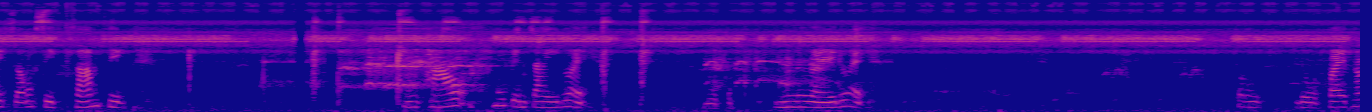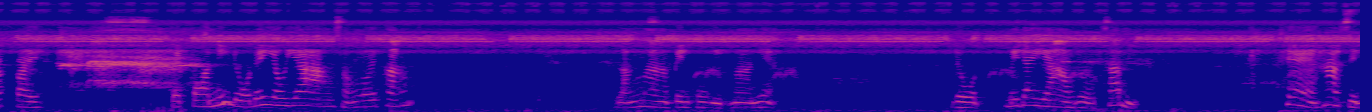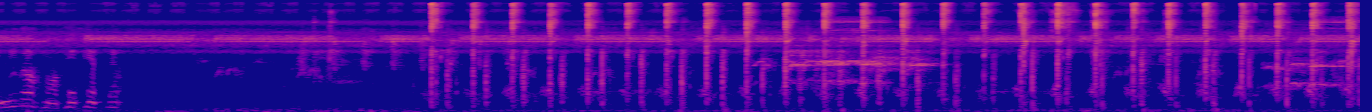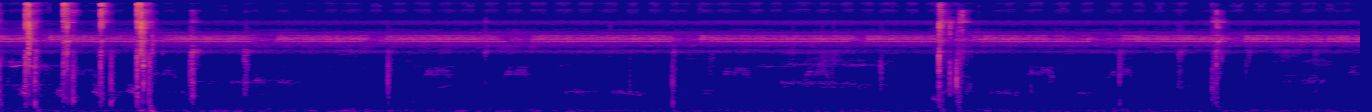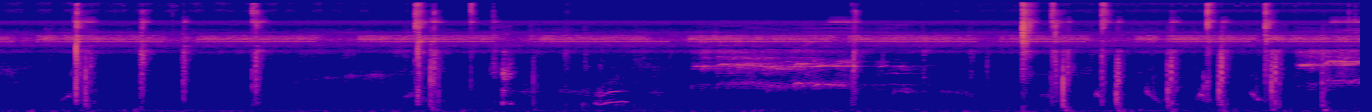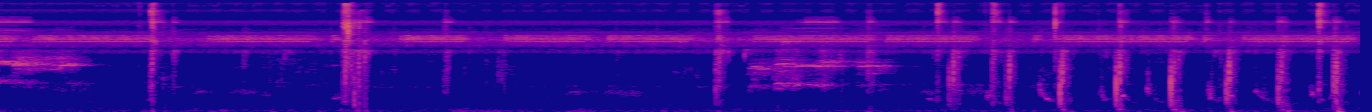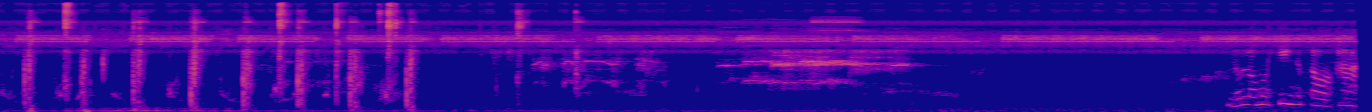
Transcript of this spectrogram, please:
ได้สองสิบสามสิบรองเท้าไม่เป็นใจด้วยบวกกับเหนื่อยด้วย ต้องโดดไปพักไป แต่ก่อนนี่โดดได้ยาวๆสองร้อยครั้ง หลังมาเป็นโควิดมาเนี่ย โดดไม่ได้ยาวโดดสั้น แค่ห้าสิบนี่ก็หอบแหกๆแล้ว เดี๋ยวเรามากิ้งกันต่อค่ะ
